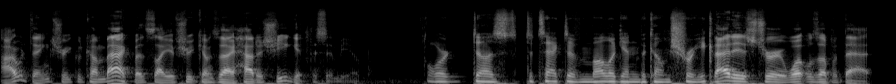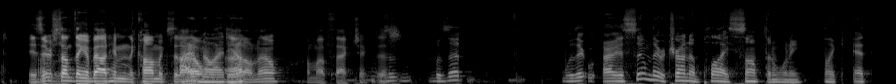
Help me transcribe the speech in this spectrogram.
I would think Shriek would come back, but it's like if Shriek comes back, how does she get the symbiote? or does detective mulligan become shriek That is true. What was up with that? Is there something about him in the comics that I I, have don't no idea. I don't know. I'm gonna fact check this. Was that? It? I assume they were trying to apply something when he like at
